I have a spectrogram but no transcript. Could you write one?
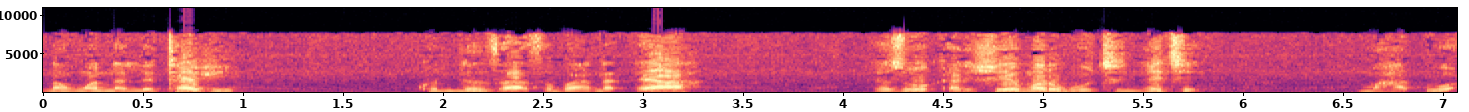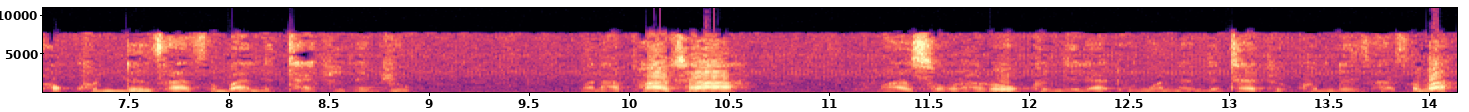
nan wannan littafi kundin tsatsuba na ɗaya ya zo ƙarshe marubucin ya ce mu haɗu a kundin tsatsuba littafi na biyu. Muna fata masu sauraro kun ji daɗin wannan littafi kundin tsatsuba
